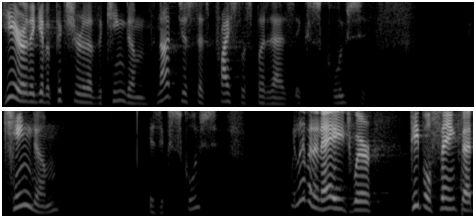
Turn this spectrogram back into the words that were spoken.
Here they give a picture of the kingdom not just as priceless, but as exclusive. The kingdom is exclusive. We live in an age where people think that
